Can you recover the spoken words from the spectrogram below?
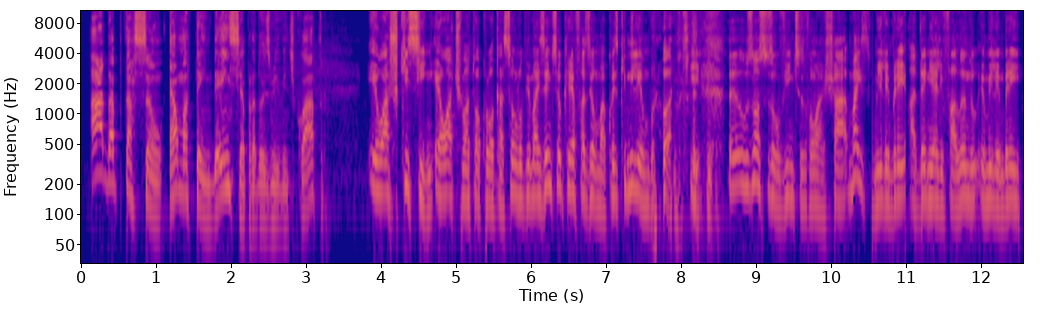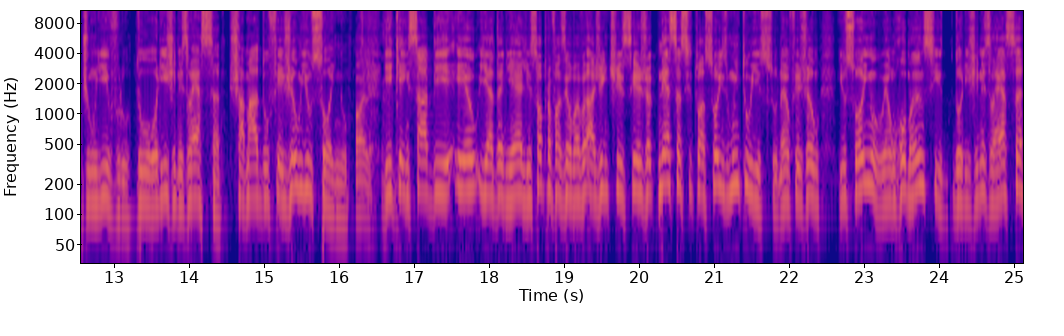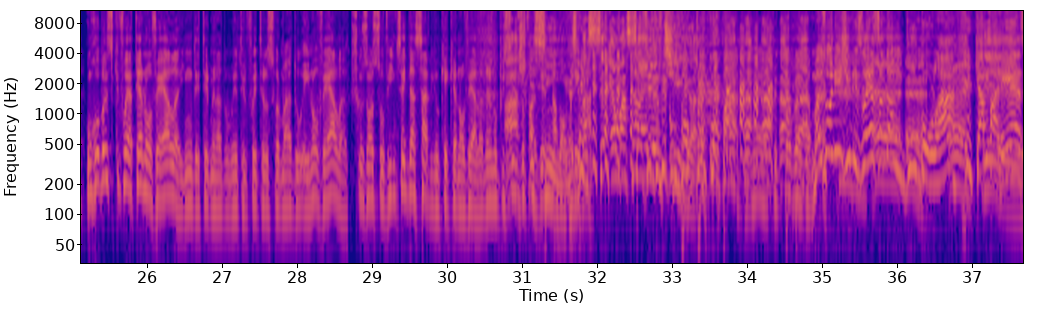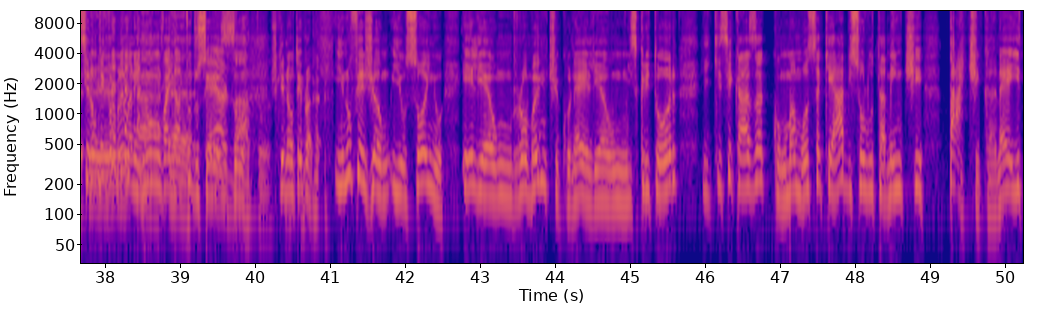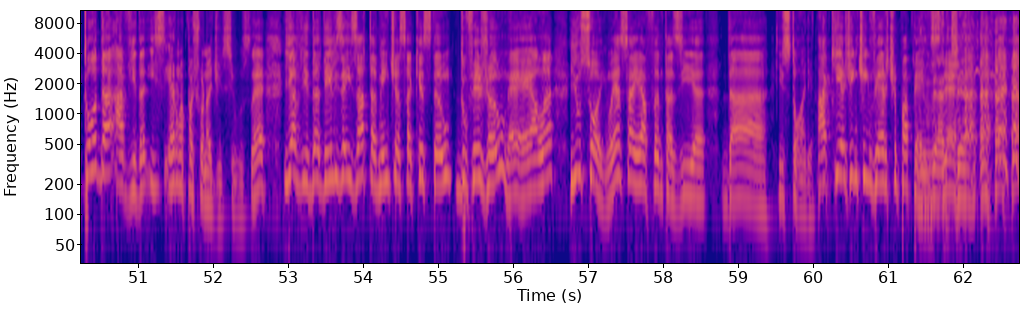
Adaptação é uma tendência para 2024? Eu acho que sim. É ótima a tua colocação, Lupe, mas antes eu queria fazer uma coisa que me lembrou aqui. Os nossos ouvintes vão achar, mas me lembrei, a Daniele falando, eu me lembrei de um livro do Orígenes Lessa chamado Feijão e o Sonho. Olha. E quem sabe eu e a Daniele, só para fazer uma. a gente seja nessas situações muito isso, né? O Feijão e o Sonho é um romance do Orígenes Lessa, um romance que foi até novela, em um determinado momento ele foi transformado em novela. Acho que os nossos ouvintes ainda sabem o que é novela, né? Não preciso Acho fazer. Que sim. Tá bom, obrigado. É uma série Às vezes eu fico um pouco preocupado né? Mas Origins Lessa dá um Google lá é, que aparece, não tem problema nenhum, vai dar tudo certo. exato. Acho que não tem problema. E no Feijão e o Sonho, ele é um romântico, né? Ele é um escritor e que se casa com uma moça que é absolutamente prática, né? E toda a vida e eram apaixonadíssimos, né? E a vida deles é exatamente essa questão do feijão, né? Ela e o sonho. Essa é a fantasia da história. Aqui a gente inverte papéis, Inverte, né?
